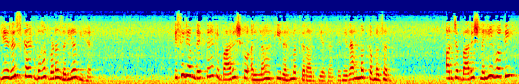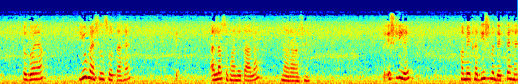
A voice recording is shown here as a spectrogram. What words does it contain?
یہ رسک کا ایک بہت بڑا ذریعہ بھی ہے۔ اسی لیے ہم دیکھتے ہیں کہ بارش کو اللہ کی رحمت قرار دیا جاتا ہے یعنی رحمت کا مظہر۔ اور جب بارش نہیں ہوتی تو گویا یوں محسوس ہوتا ہے کہ اللہ سبحان و تعالی ناراض ہے تو اس لیے ہم ایک حدیث میں دیکھتے ہیں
